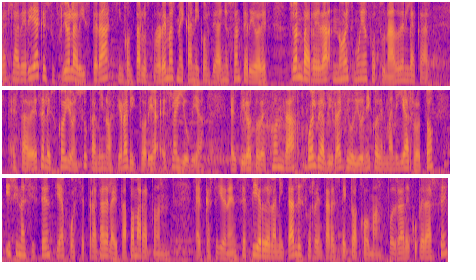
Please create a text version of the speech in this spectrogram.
Tras la avería que sufrió la víspera, sin contar los problemas mecánicos de años anteriores, Joan Barreda no es muy afortunado en la CAR. Esta vez el escollo en su camino hacia la victoria es la lluvia. El piloto de Honda vuelve al vivac de Uyuni con el manillar roto y sin asistencia, pues se trata de la etapa maratón. El castellonense pierde la mitad de su renta respecto a Coma. ¿Podrá recuperarse?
